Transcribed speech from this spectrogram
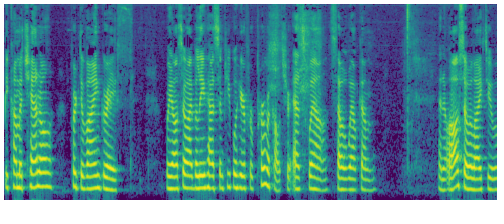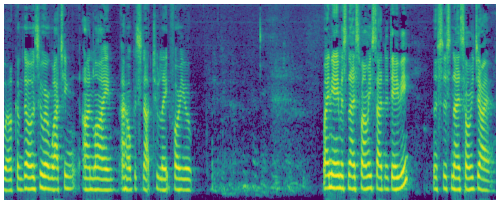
become a channel for divine grace. We also, I believe, have some people here for permaculture as well, so welcome. And I'd also like to welcome those who are watching online. I hope it's not too late for you. My name is Nayaswami Sadhana Devi. This is Nayaswami Jaya.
